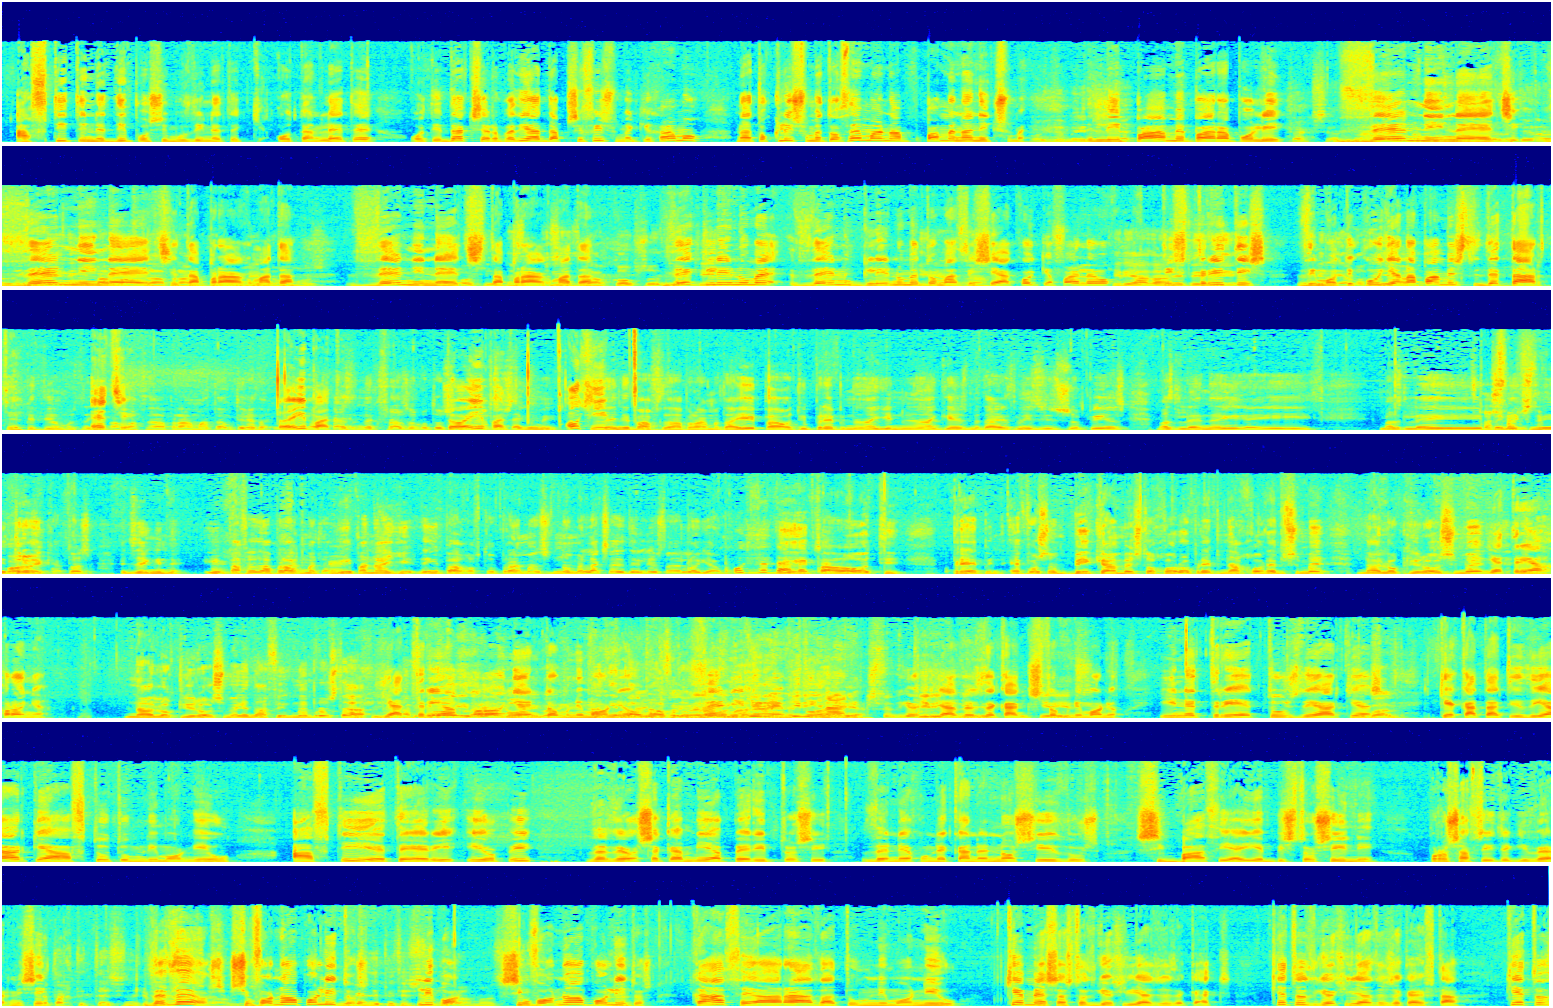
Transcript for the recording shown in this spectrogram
Αυτή την εντύπωση μου δίνεται και όταν λέτε ότι εντάξει ρε παιδιά, αν τα ψηφίσουμε και χάμω, να το κλείσουμε το θέμα, να πάμε να ανοίξουμε. Όχι, δεν με- Λυπάμαι πάρα πολύ. Εντάξει, Δεν αντιλαμβάνομαι πώς είναι το έτσι, θέλετε, αλλά δεν δεν είναι- δεν είναι υπάρχουν αυτά έτσι τα τα πράγματα που πράγματα. λέτε όμως. Δεν είναι έτσι Όχι, τα να- να σας πράγματα. διακόψω, Δεν διότι- κλείνουμε, δεν κλείνουμε το Κυρία μαθησιακό κεφάλαιο Κυρία Αδάμ, της επειδή- τρίτης επειδή δημοτικού εγώ δεν για να είπα- πάμε στην Τετάρτη. Επειδή όμως δεν Έτσι. είπα αυτά τα πράγματα, ούτε Το είπατε. Καταρχάς δεν εκφράζω εγώ το, Το σύντομα αυτή τη είπατε. στιγμή. Όχι. Δεν είπα αυτά τα πράγματα. Είπα ότι πρέπει να γίνουν αναγκαίες μεταρρυθμίσεις, τι οποίες μας λένε οι, οι, μας λέει η Το περίφημη ασφαλιστικό. Τρόικα. Το- Έτσι δεν είναι. Είπα αυτά τα πράγματα. Είπα να γι... Δεν είπα εγώ αυτό το πράγμα. Συγγνώμη, αλλάξατε τελείως τα λόγια μου. Όχι, δεν τα Είπα άλλαξα. ότι πρέπει, εφόσον μπήκαμε στο χορό, πρέπει να χορέψουμε, να ολοκληρώσουμε. Για τρία να- χρόνια. Να ολοκληρώσουμε για να φύγουμε μπροστά. Για Αυτό τρία είπα χρόνια εγώ. είναι το Δεν μνημόνιο. είπα εγώ αυτό το Δεν πράγμα. είναι Κύριε, μέχρι κύριε, την κυρία. άνοιξη του Κύριε, 2016 το κυρίες. μνημόνιο. Είναι τριετούς διάρκειας Λοιπόν. και κατά τη διάρκεια αυτού του μνημονίου αυτοί οι εταίροι, οι οποίοι βεβαίως σε καμία περίπτωση δεν έχουν κανενός είδους συμπάθεια ή εμπιστοσύνη προς αυτή την κυβέρνηση. Κατακτητές είναι και Βεβαίως, αυτοί. συμφωνώ απολύτως. κάνει επίθεση στη χώρα Λοιπόν, μας. συμφωνώ απολύτως. Κάθε αράδα του μνημονίου και μέσα στο 2016 και το 2017 και το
